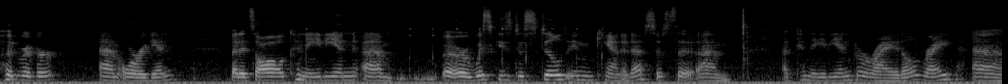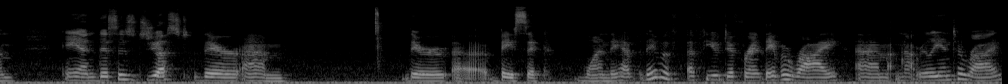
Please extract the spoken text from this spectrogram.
Hood River, um, Oregon, but it's all Canadian um, or whiskey's distilled in Canada, so it's the um, a Canadian varietal, right? Um, and this is just their um, their uh, basic one. They have they have a, a few different. They have a rye. Um, I'm not really into rye.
